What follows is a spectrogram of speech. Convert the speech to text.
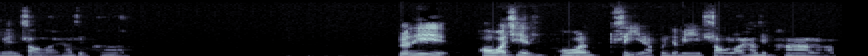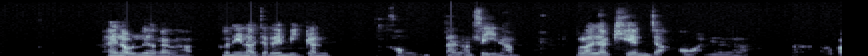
เป็นสองร้อยห้าสิบห้าเพื่อที่เพราะว่าเฉดเพราะว่าสีครับ มันจะมีสองร้อยห้าสิบห้านะครับ ให้เราเลือกกันนะครับ เพื่อที่เราจะได้มีกันของแต่ละสีนะครับว่าเราจะเข้มจะอ่อนเนี่ยนะครับเราก็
